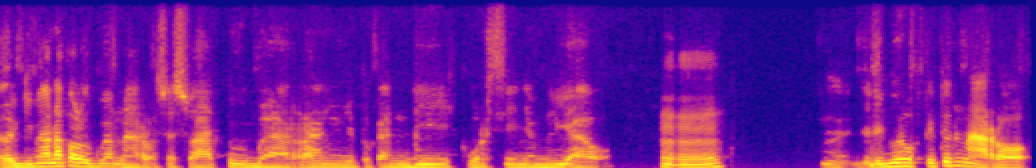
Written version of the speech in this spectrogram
eh, gimana kalau gua naruh sesuatu barang gitu kan di kursinya beliau. Mm-mm. Nah, jadi gue waktu itu naro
